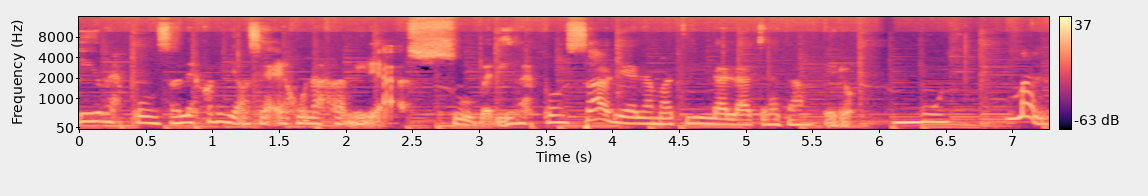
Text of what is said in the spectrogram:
irresponsables con ella. O sea, es una familia súper irresponsable. A la Matilda la tratan, pero muy mal.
